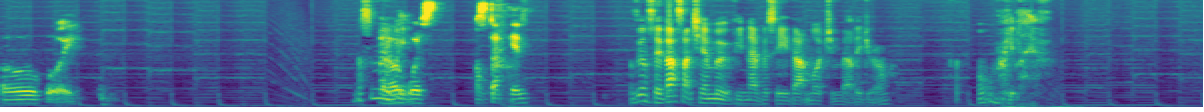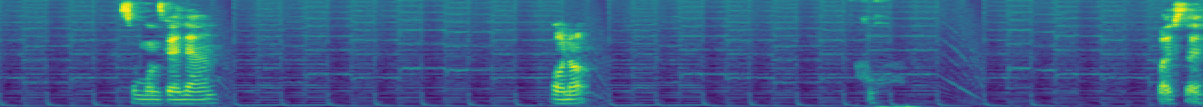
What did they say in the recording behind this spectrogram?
Oh boy. That's a Oh, movie. we're s- oh, stacking. I was gonna say that's actually a move you never see that much in Belly Drum. Oh, we live. Someone's going down. Or not. Close though.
